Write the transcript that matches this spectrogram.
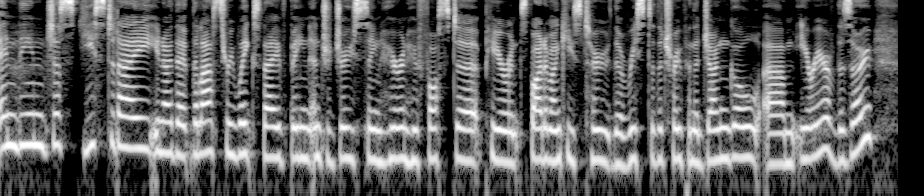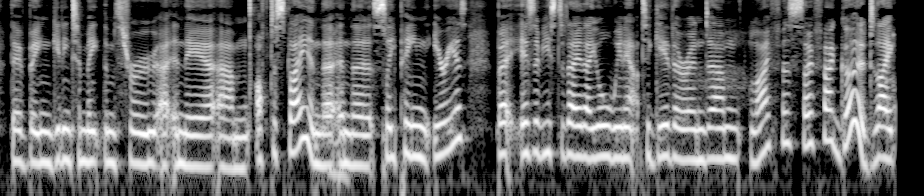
and then just yesterday, you know, the, the last three weeks they've been introducing her and her foster parent spider monkeys to the rest of the troop in the jungle um, area of the zoo. They've been getting to meet them through uh, in their um, off display in the in the sleeping areas. But as of yesterday, they all went out together, and um, life is so far good. Like,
